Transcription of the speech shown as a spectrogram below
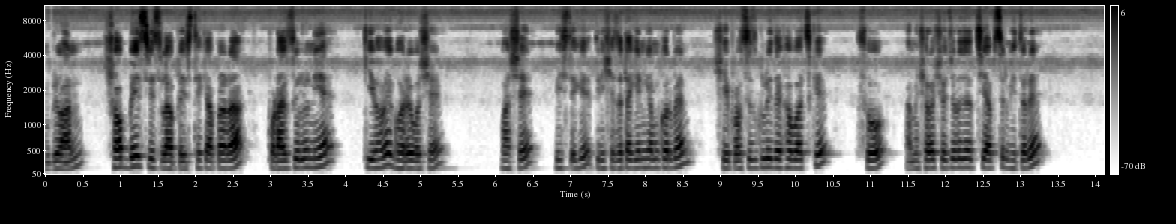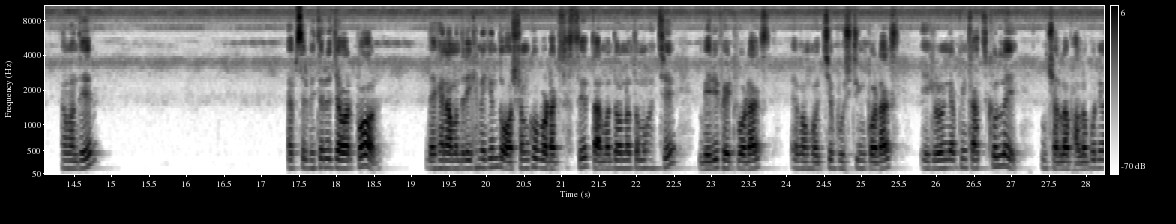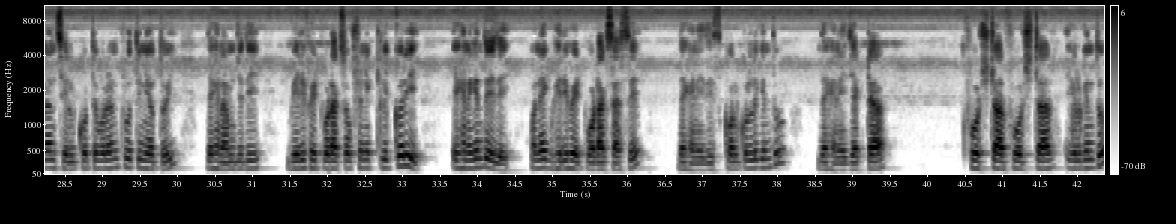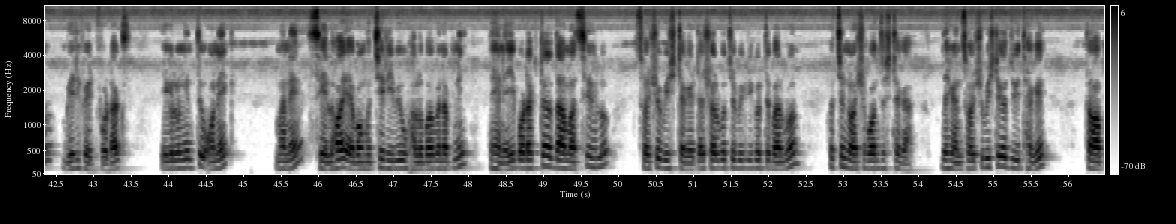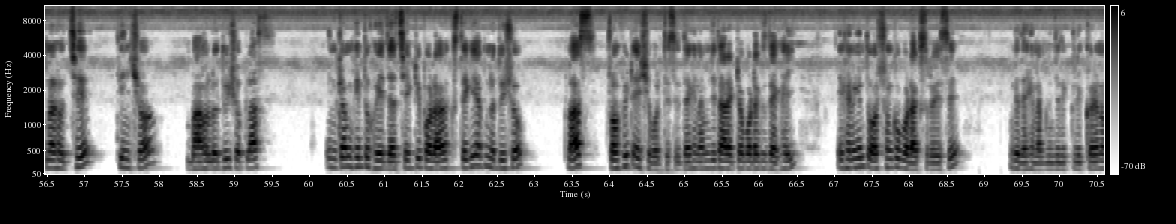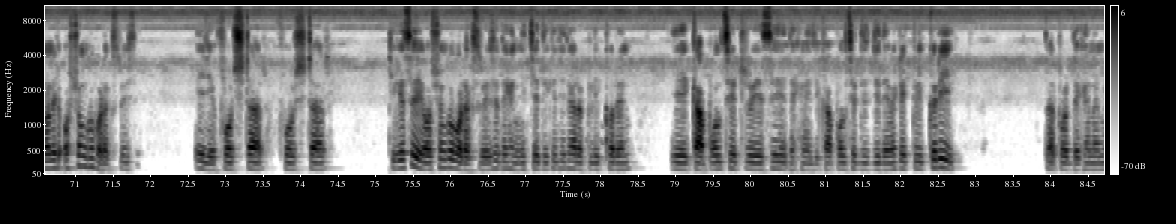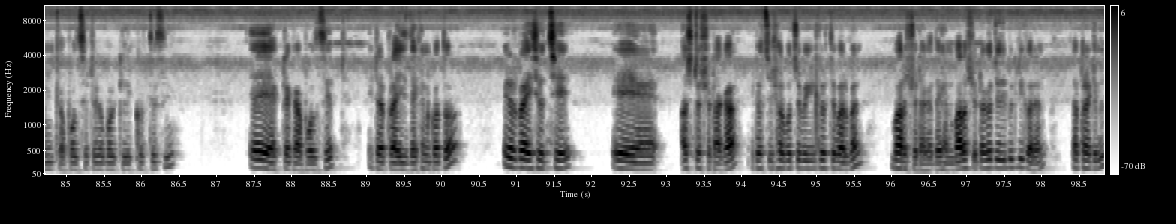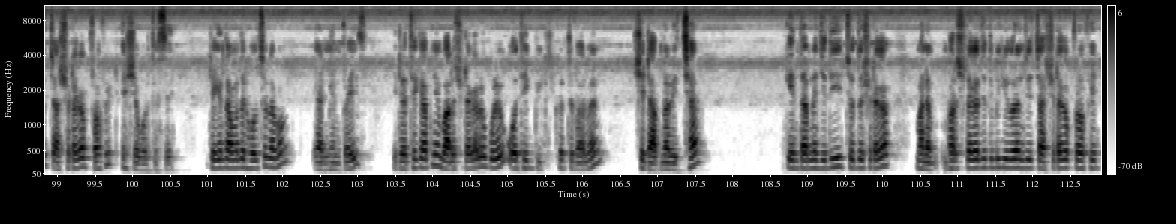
Everyone সব base reseller page থেকে আপনারা প্রোডাক্টসগুলো নিয়ে কীভাবে ঘরে বসে মাসে বিশ থেকে তিরিশ হাজার টাকা ইনকাম করবেন, সেই প্রসেসগুলোই দেখাবো আজকে। সো আমি সরাসরি চলে যাচ্ছি অ্যাপসের ভিতরে। আমাদের অ্যাপসের ভিতরে যাওয়ার পর দেখেন আমাদের এখানে কিন্তু অসংখ্য প্রোডাক্টস আছে। তার মধ্যে অন্যতম হচ্ছে ভেরিফাইড প্রোডাক্টস এবং হচ্ছে বুস্টিং প্রোডাক্টস এগুলো নিয়ে আপনি কাজ করলে ইনশাল্লাহ ভালো পরিমাণ সেল করতে পারেন প্রতিনিয়তই। দেখেন আমি যদি ভেরিফাইড প্রোডাক্টস অপশনে ক্লিক করি, এখানে কিন্তু এই যে অনেক ভেরিফাইড প্রোডাক্টস আছে। দেখেন এই যে স্কল করলে কিন্তু, দেখেন এই যে একটা ফোর স্টার ফোর স্টার এগুলো কিন্তু ভেরিফাইড প্রোডাক্টস এগুলো কিন্তু অনেক মানে সেল হয় এবং হচ্ছে রিভিউ ভালো পাবেন আপনি। দেখেন এই প্রোডাক্টটার দাম আছে হলো ছয়শো বিশ টাকা। এটা সর্বোচ্চ বিক্রি করতে পারবেন হচ্ছে নয়শো পঞ্চাশ টাকা। দেখেন ছয়শো বিশ টাকা যদি থাকে তো আপনার হচ্ছে তিনশো বা হলো দুইশো প্লাস ইনকাম কিন্তু হয়ে যাচ্ছে। একটি প্রোডাক্টস থেকে আপনার দুইশো প্লাস প্রফিট এসে পড়তেছে। দেখেন আমি যদি আরেকটা প্রোডাক্টস দেখাই, এখানে কিন্তু অসংখ্য প্রোডাক্টস রয়েছে। যে দেখেন আপনি যদি ক্লিক করেন, অনেক অসংখ্য প্রোডাক্টস রয়েছে। এই যে ফোর স্টার ফোর স্টার ঠিক আছে? অসংখ্য প্রোডাক্টস রয়েছে। দেখেন নিচের দিকে যদি আরও ক্লিক করেন, এই কাপল সেট রয়েছে। দেখেন এই যে কাপল সেট যদি আমি একটা ক্লিক করি, তারপর দেখেন আমি কাপল সেটের উপর ক্লিক করতেছি। এই একটা কাপল সেট এটার প্রাইস দেখেন কত? এটার প্রাইস হচ্ছে আটশোশো টাকা। এটা হচ্ছে সর্বোচ্চ বিক্রি করতে পারবেন বারোশো টাকা। দেখেন, বারোশো টাকা যদি বিক্রি করেন, আপনার কিন্তু চারশো টাকা প্রফিট এসে পড়তেছে। এটা কিন্তু আমাদের হোলসেল এবং অ্যাডমিন প্রাইস এটা থেকে আপনি বারোশো টাকার উপরেও অধিক বিক্রি করতে পারবেন, সেটা আপনার ইচ্ছা। কিন্তু আপনি যদি চোদ্দোশো টাকা মানে বারোশো টাকা যদি বিক্রি করেন, যদি চারশো টাকা প্রফিট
